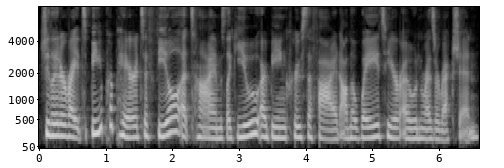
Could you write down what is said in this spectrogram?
She later writes Be prepared to feel at times like you are being crucified on the way to your own resurrection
